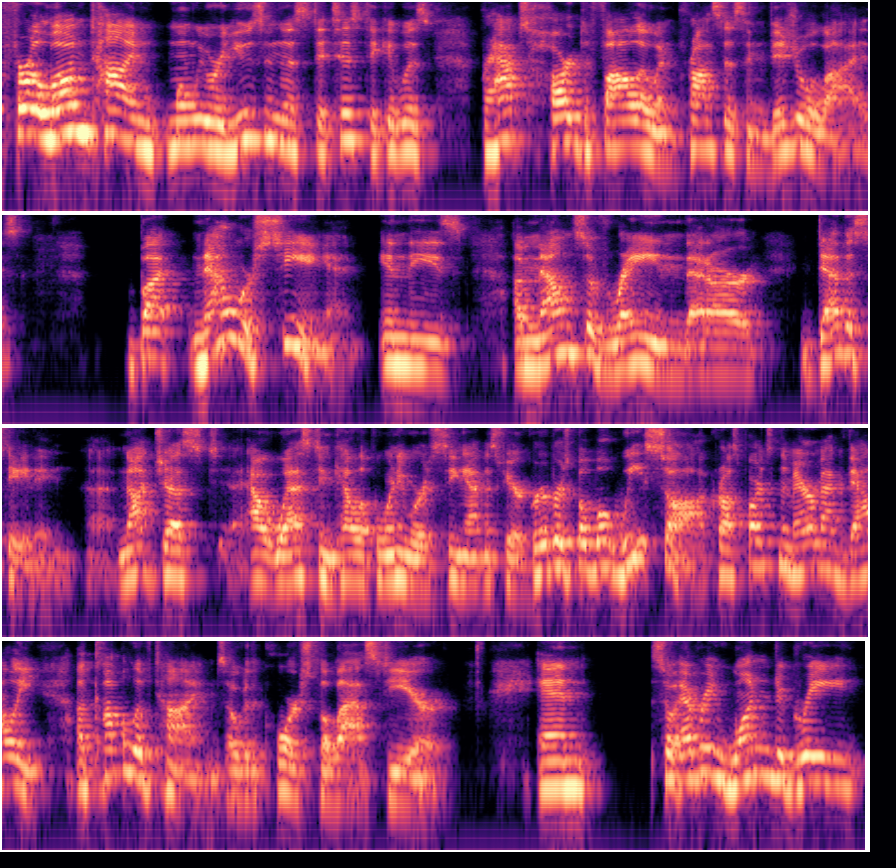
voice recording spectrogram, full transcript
for a long time, when we were using this statistic, it was perhaps hard to follow and process and visualize. But now we're seeing it in these amounts of rain that are devastating, uh, not just out west in California, where we're seeing atmospheric rivers, but what we saw across parts of the Merrimack Valley a couple of times over the course of the last year. And so every one degree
